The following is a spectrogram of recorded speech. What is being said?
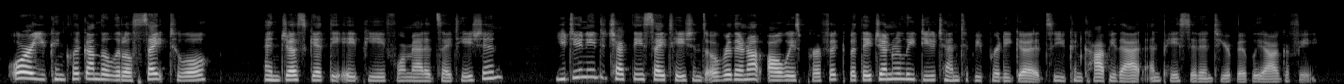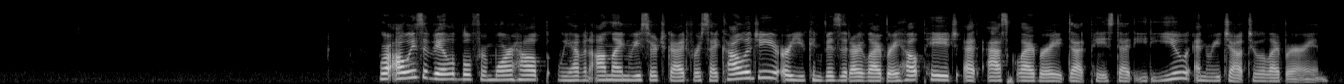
or you can click on the little cite tool and just get the APA formatted citation. You do need to check these citations over. They're not always perfect, but they generally do tend to be pretty good, so you can copy that and paste it into your bibliography. We're always available for more help. We have an online research guide for psychology, or you can visit our library help page at asklibrary.pace.edu and reach out to a librarian.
